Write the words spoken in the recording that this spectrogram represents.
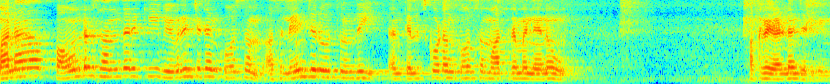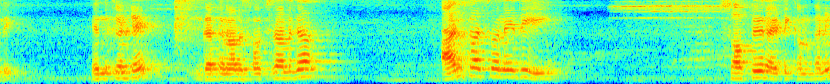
మన ఫౌండర్స్ అందరికీ వివరించడం కోసం అసలు ఏం జరుగుతుంది అని తెలుసుకోవడం కోసం మాత్రమే నేను అక్కడ వెళ్ళడం జరిగింది. ఎందుకంటే గత నాలుగు సంవత్సరాలుగా ఆన్పాస్ అనేది సాఫ్ట్వేర్ ఐటీ కంపెనీ.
